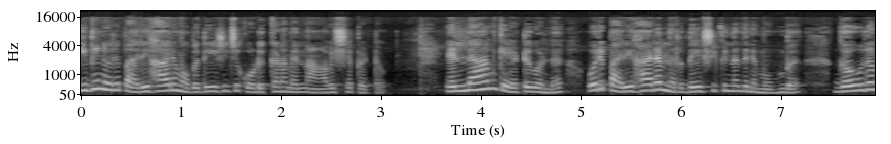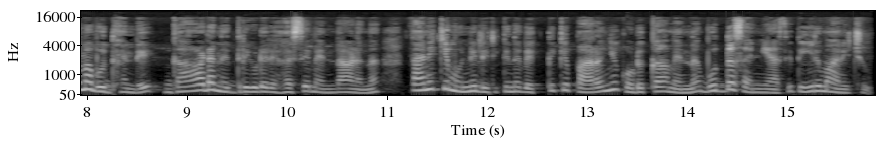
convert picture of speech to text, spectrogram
ഇതിനൊരു പരിഹാരം ഉപദേശിച്ചു കൊടുക്കണമെന്ന് ആവശ്യപ്പെട്ടു. എല്ലാം കേട്ടുകൊണ്ട് ഒരു പരിഹാരം നിർദ്ദേശിക്കുന്നതിന് മുമ്പ് ഗൗതമ ബുദ്ധന്റെ ഗാഠനിദ്രയുടെ രഹസ്യം എന്താണെന്ന് തനിക്ക് മുന്നിലിരിക്കുന്ന വ്യക്തിക്ക് പറഞ്ഞു കൊടുക്കാമെന്ന് ബുദ്ധ സന്യാസി തീരുമാനിച്ചു.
